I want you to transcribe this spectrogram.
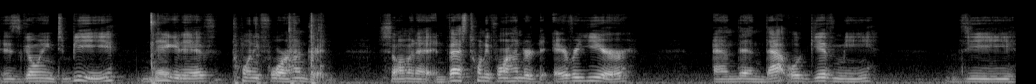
is going to be negative 2400 so I'm going to invest 2400 every year and then that will give me the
